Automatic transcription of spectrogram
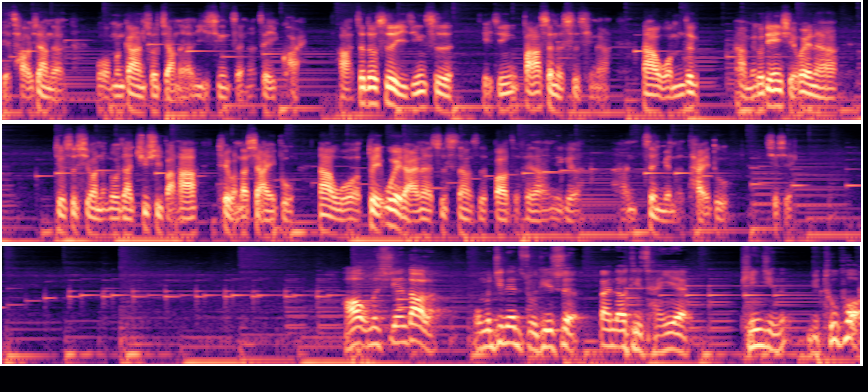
也朝向了我们刚刚所讲的异性整的这一块啊，这都是已经是已经发生的事情了。那我们这啊，美国电影协会呢，就是希望能够再继续把它推广到下一步。那我对未来呢，事实上是抱着非常一个很正面的态度。谢谢。好，我们时间到了，我们今天的主题是半导体产业。瓶颈与突破。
